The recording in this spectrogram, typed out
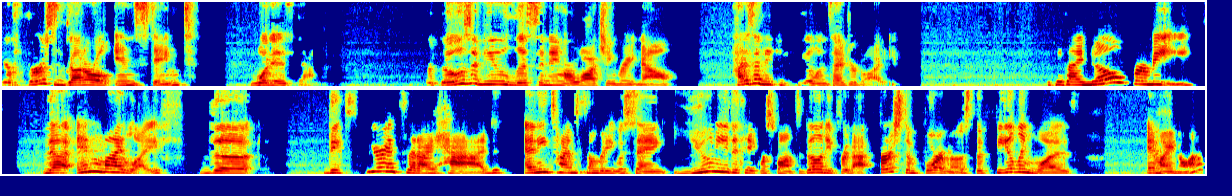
your first guttural instinct, what is that? For those of you listening or watching right now, how does that make you feel inside your body? Because I know for me that in my life, the the experience that I had anytime somebody was saying, you need to take responsibility for that, first and foremost, the feeling was, am I not?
